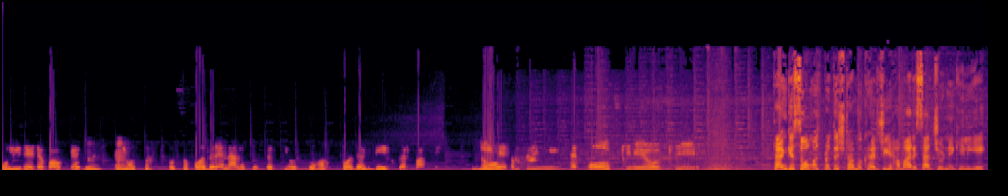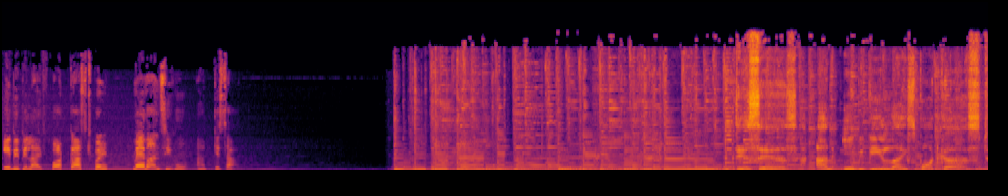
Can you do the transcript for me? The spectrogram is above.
only read about it कि उसको उसको फर्दर एनालिसिस करके उसको हम फर्दर डेट कर पाते हैं। Okay okay thank you so much Pratishtha Mukherjee हमारे साथ जुड़ने के लिए एबीपी लाइव पॉडकास्ट पर। मैं मानसी हूँ आपके साथ। This is an ABP live podcast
